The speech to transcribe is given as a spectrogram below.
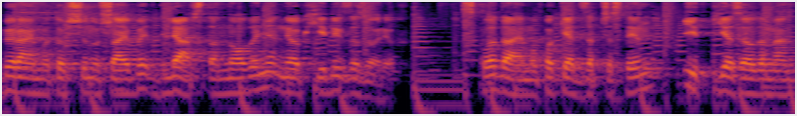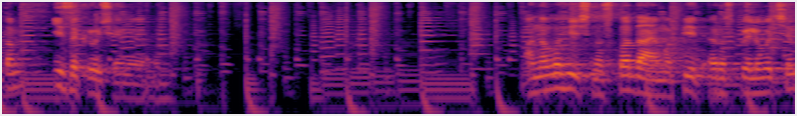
Збираємо товщину шайби для встановлення необхідних зазорів. Складаємо пакет запчастин під п'єзоелементом і закручуємо його. Аналогічно складаємо під розпилювачем,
